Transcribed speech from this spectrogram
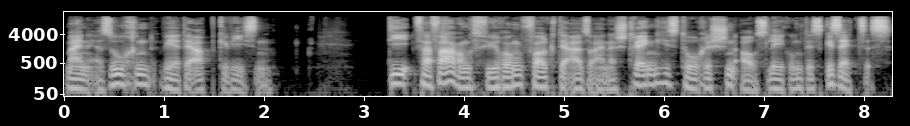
mein Ersuchen werde abgewiesen. Die Verfahrensführung folgte also einer streng historischen Auslegung des Gesetzes.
